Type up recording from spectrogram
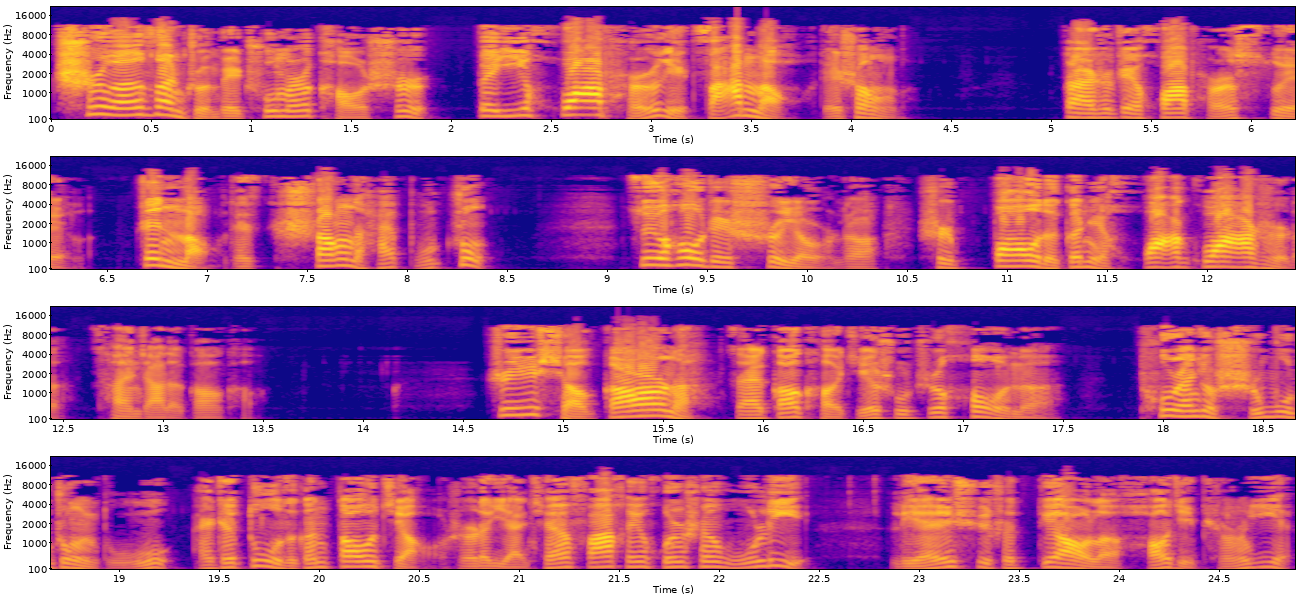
吃完饭准备出门考试，被一花盆给砸脑袋上了。但是这花盆碎了，这脑袋伤的还不重。最后这室友呢，是包的跟这花瓜似的参加的高考。至于小高呢，在高考结束之后呢，突然就食物中毒，哎，这肚子跟刀绞似的，眼前发黑，浑身无力，连续是掉了好几瓶液，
